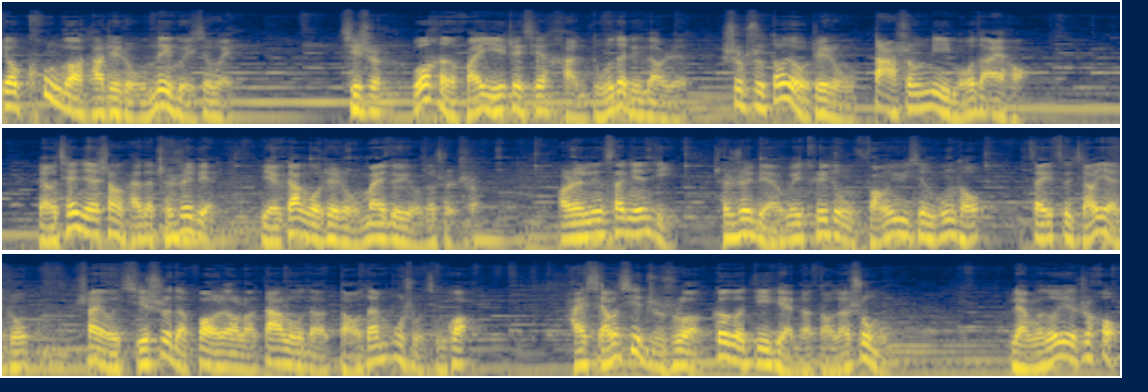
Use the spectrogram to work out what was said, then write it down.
要控告他这种内鬼行为。其实我很怀疑这些喊毒的领导人是不是都有这种大声密谋的爱好。两千年上台的陈水扁也干过这种卖队友的蠢事。二零零三年底，陈水扁为推动防御性公投，在一次讲演中煞有其事地爆料了大陆的导弹部署情况，还详细指出了各个地点的导弹数目。两个多月之后，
